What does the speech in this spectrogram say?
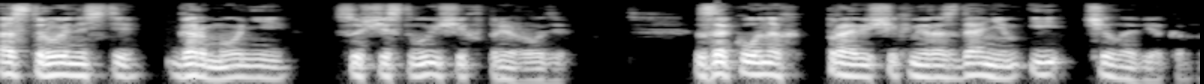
о стройности, гармонии, существующих в природе, законах, правящих мирозданием и человеком.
